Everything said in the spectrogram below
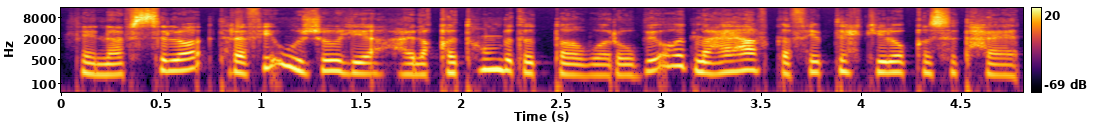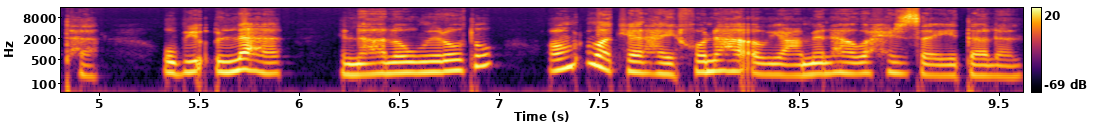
في نفس الوقت رفيق وجوليا علاقتهم بتتطور وبيقعد معاها في كافيه بتحكي له قصة حياتها وبيقول لها إنها لو مراته عمره ما كان هيخونها أو يعملها وحش زي دالن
